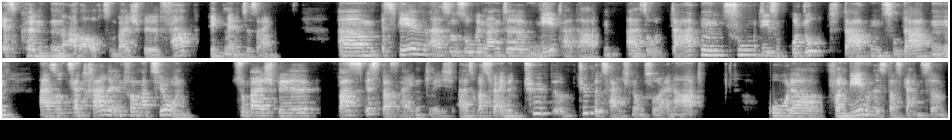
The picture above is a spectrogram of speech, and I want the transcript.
es könnten aber auch zum Beispiel Farbpigmente sein. Ähm, es fehlen also sogenannte Metadaten, also Daten zu diesem Produkt, Daten zu Daten, also zentrale Informationen. Zum Beispiel, was ist das eigentlich? Also was für eine typ, Typbezeichnung, so eine Art. Oder von wem ist das Ganze?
